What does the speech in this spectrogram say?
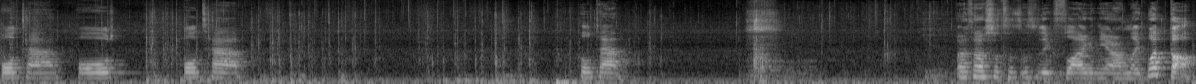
Hold tab. Hold. Hold tab. Hold tab. I thought something flying in the air. I'm like, what the?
